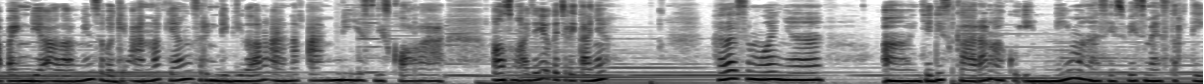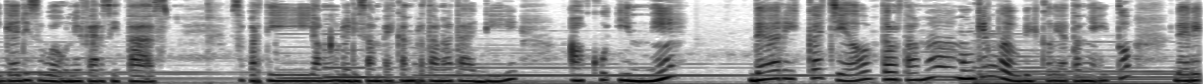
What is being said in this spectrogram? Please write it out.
apa yang dia alamin sebagai anak yang sering dibilang anak ambis di sekolah. Langsung aja yuk ke ceritanya. Halo semuanya. Uh, jadi sekarang aku ini mahasiswi semester 3 di sebuah universitas. Seperti yang udah disampaikan pertama tadi, aku ini dari kecil, terutama mungkin lebih kelihatannya itu dari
